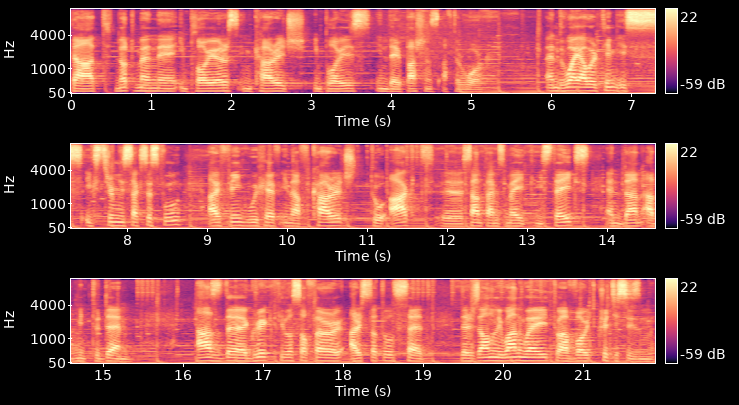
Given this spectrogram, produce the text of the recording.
that not many employers encourage employees in their passions after work. And why our team is extremely successful, I think we have enough courage to act, uh, sometimes make mistakes and then admit to them. As the Greek philosopher Aristotle said, there is only one way to avoid criticism.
